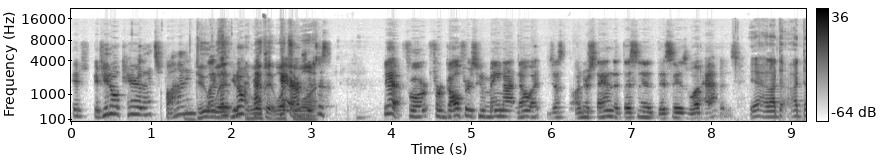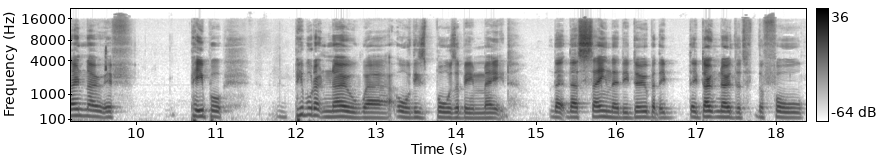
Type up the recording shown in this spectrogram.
If if you don't care, that's fine. Do Like, with- you don't with it what you care, but want. Just, yeah, for for golfers who may not know it, just understand that this is this is what happens. Yeah, and I, d- I don't know if people people don't know where all these balls are being made. They're, they're saying that they do, but they, they don't know the the full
